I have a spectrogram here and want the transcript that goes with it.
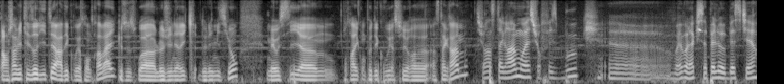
Alors j'invite les auditeurs à découvrir ton travail, que ce soit le générique de l'émission, mais aussi euh, ton travail qu'on peut découvrir sur euh, Instagram. Sur Instagram, ouais, sur Facebook, ouais, voilà, qui s'appelle Bestiaire.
